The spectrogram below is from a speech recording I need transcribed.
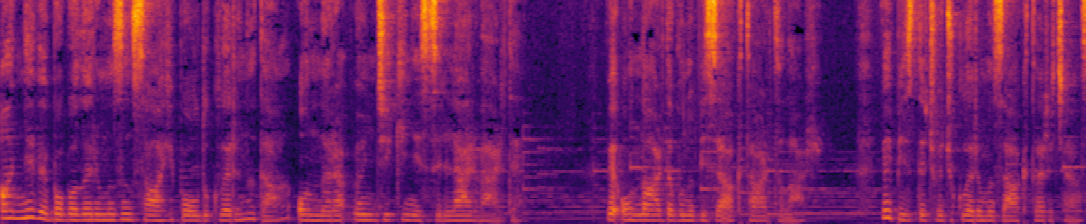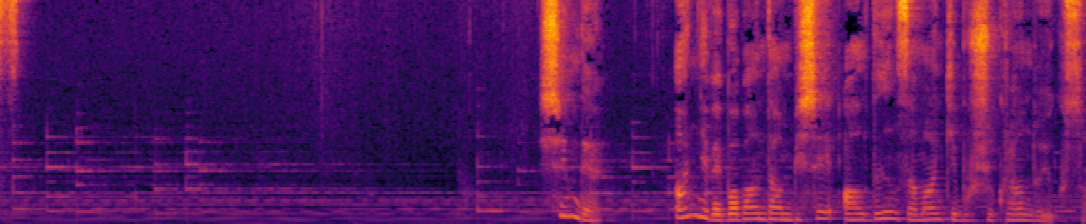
Anne ve babalarımızın sahip olduklarını da onlara önceki nesiller verdi. Ve onlar da bunu bize aktardılar. Ve biz de çocuklarımıza aktaracağız. Şimdi anne ve babandan bir şey aldığın zaman ki bu şükran duygusu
